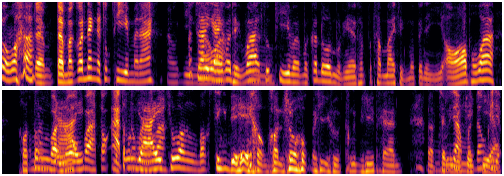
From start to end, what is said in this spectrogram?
แบบว่า แต่แต่มันก็แน่นกันทุกทีมอะนะเอาจริงใช่ไงแล้วอะก็ถึงว่าอืมทุกทีมมันมันก็โดนหมดไงทำทำไมถึงมันเป็นอย่างนี้ อ๋อ เพราะว่าเขาต้องมันบอลโลย้ากยป่ะต้องอัดต้องเข้มย้ายป่ะช่วง boxing day ของบอลโลกไปอยู่ตรงนี้แทนแบบเฉทุกลี่อยย่างมันต้องเกีขยยัร์บ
